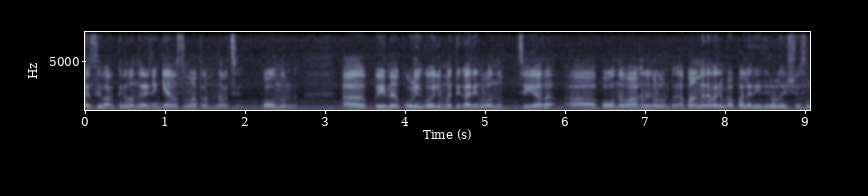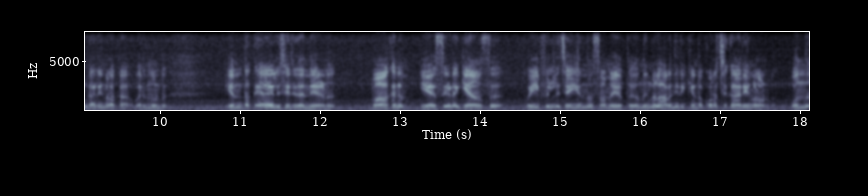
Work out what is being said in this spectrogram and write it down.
എ സി വർക്കിന് വന്നു കഴിഞ്ഞാൽ ഗ്യാസ് മാത്രം നിറച്ച് പോകുന്നുണ്ട്. പിന്നെ കൂളിംഗ് കോയിലും മറ്റു കാര്യങ്ങളൊന്നും ചെയ്യാതെ പോകുന്ന വാഹനങ്ങളുണ്ട്. അപ്പോൾ അങ്ങനെ വരുമ്പോൾ പല രീതിയിലുള്ള ഇഷ്യൂസും കാര്യങ്ങളൊക്കെ വരുന്നുണ്ട്. എന്തൊക്കെ ആയാലും ശരി തന്നെയാണ്. വാഹനം എ സിയുടെ ഗ്യാസ് റീഫില്ല് ചെയ്യുന്ന സമയത്ത് നിങ്ങൾ അറിഞ്ഞിരിക്കേണ്ട കുറച്ച് കാര്യങ്ങളുണ്ട്. ഒന്ന്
